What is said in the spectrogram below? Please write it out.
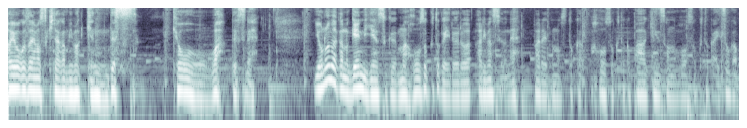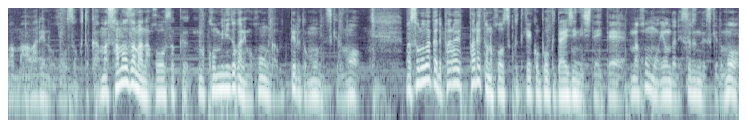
はようございます。北上真剣です。今日はですね世の中の原理原則まあ法則とかいろいろありますよね。パレートノスとか法則とかパーキンソンの法則とか急がば回れの法則とかまあ様々な法則、まあ、コンビニとかにも本が売ってると思うんですけどもまあ、その中でパレパレットの法則って結構僕大事にしていて、まあ、本も読んだりするんですけども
